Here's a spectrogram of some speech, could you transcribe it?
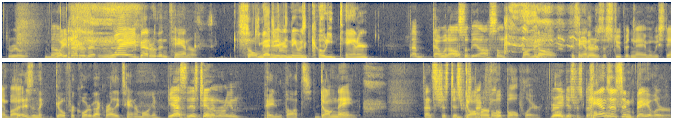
It's Real, oh. Way better than way better than Tanner. So Can you imagine if his name was Cody Tanner? That, that would also be awesome. no, Isn't Tanner the- is a stupid name, and we stand by But it. isn't the go for quarterback Riley Tanner Morgan? yes, it is Tanner Morgan. Peyton, thoughts? Dumb name. That's just Dumber disrespectful. football player. Very disrespectful. Kansas and Baylor.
